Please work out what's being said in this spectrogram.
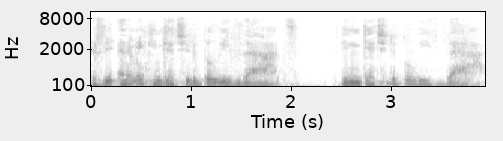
If the enemy can get you to believe that, he can get you to believe that,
